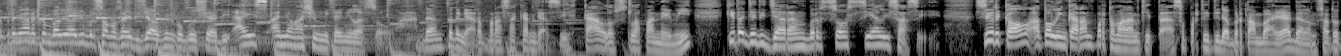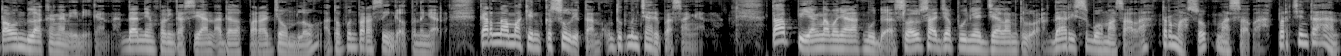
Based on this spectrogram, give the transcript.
Ya pendengar kembali lagi bersama saya di Jalvin Kobusya di Ais Anyong Hashim Nikah ini Lasso. Dan pendengar merasakan gak sih kalau setelah pandemi kita jadi jarang bersosialisasi. Circle atau lingkaran pertemanan kita seperti tidak bertambah ya dalam satu tahun belakangan ini kan. Dan yang paling kasihan adalah para jomblo ataupun para single pendengar. Karena makin kesulitan untuk mencari pasangan. Tapi yang namanya anak muda selalu saja punya jalan keluar dari sebuah masalah termasuk masalah percintaan.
